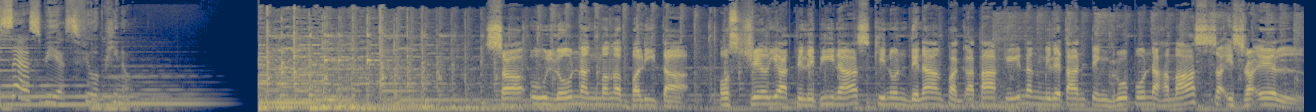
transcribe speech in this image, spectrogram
sa SBS Filipino. Sa ulo ng mga balita, Australia at Pilipinas kinundina ang pag-atake ng militanteng grupo na Hamas sa Israel.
